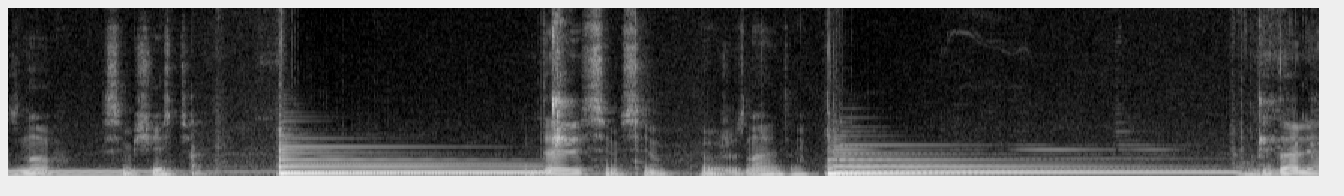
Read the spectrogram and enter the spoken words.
Знов 7-6. 9-7-7. Ви вже знаєте. І далі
